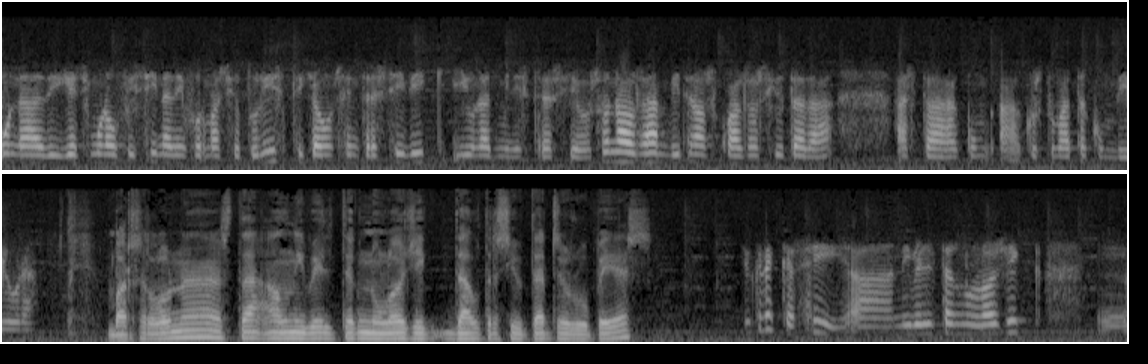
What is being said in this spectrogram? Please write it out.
una, diguéssim, una oficina d'informació turística, un centre cívic i una administració. Són els àmbits en els quals el ciutadà està acostumat a conviure. Barcelona està al nivell tecnològic d'altres ciutats europees? Jo crec que sí. A nivell tecnològic mm,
